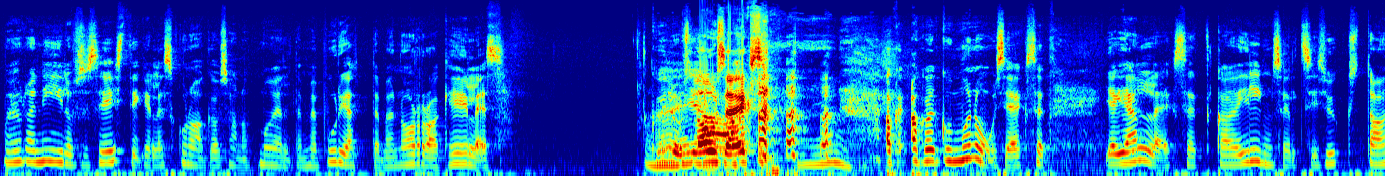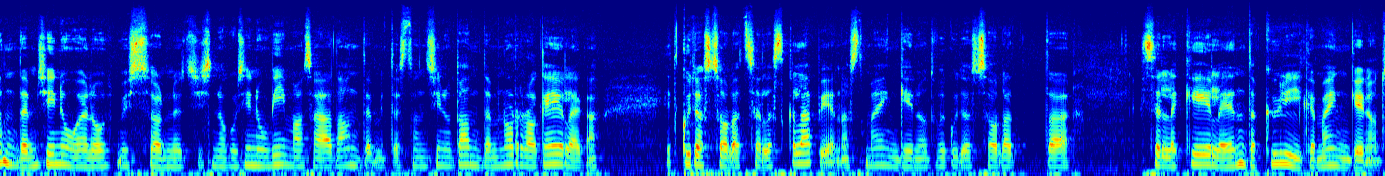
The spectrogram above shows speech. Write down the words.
Ma ei ole nii ilusas eesti keeles kunagi osanud mõelda, me purjetame norra keeles. Kui ilus lause, eks? Aga, aga kui mõnus ja eks, et ja jälle, eks, et ka ilmselt siis üks tandem sinu elus, mis on nüüd siis nagu sinu viimase aja tandemitest, on sinu tandem norra keelega. et kuidas sa oled sellest ka läbi ennast mänginud või kuidas sa oled äh, selle keele enda külge mänginud?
